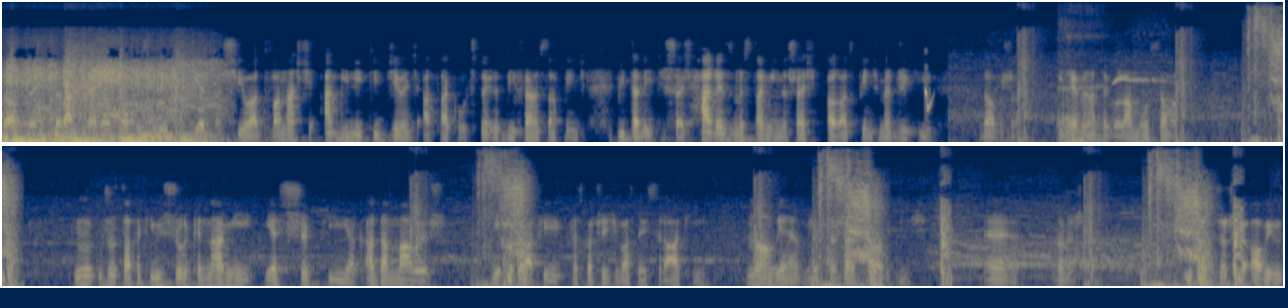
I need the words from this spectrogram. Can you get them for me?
Dobrze, i zobaczmy jego statystyki. Jedna siła, 12 agility, 9 ataku, 4 defensa, 5 vitality, 6 charyzmy, staminy 6 oraz 5 magiki. Dobrze, idziemy na tego lamusa. Rzu- Rzuca takimi shurikenami, jest szybki jak Adam Małysz. Nie potrafi przeskoczyć własnej sraki. No wiem, jestem żartowny. E, dobra, czekaj. I tam troszeczkę obił,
